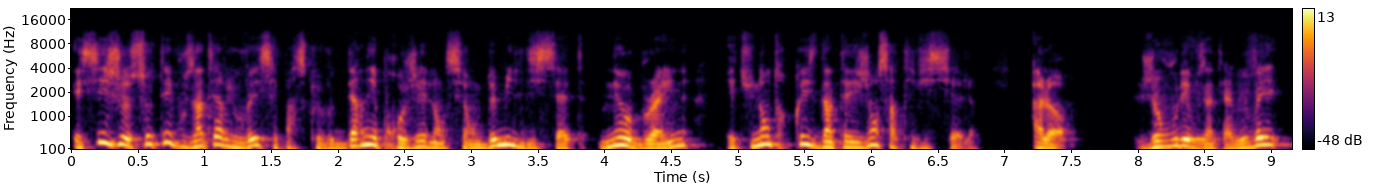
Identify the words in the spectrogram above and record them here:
et si je souhaitais vous interviewer, c'est parce que votre dernier projet lancé en 2017, NeoBrain, est une entreprise d'intelligence artificielle. Alors, je voulais vous interviewer,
